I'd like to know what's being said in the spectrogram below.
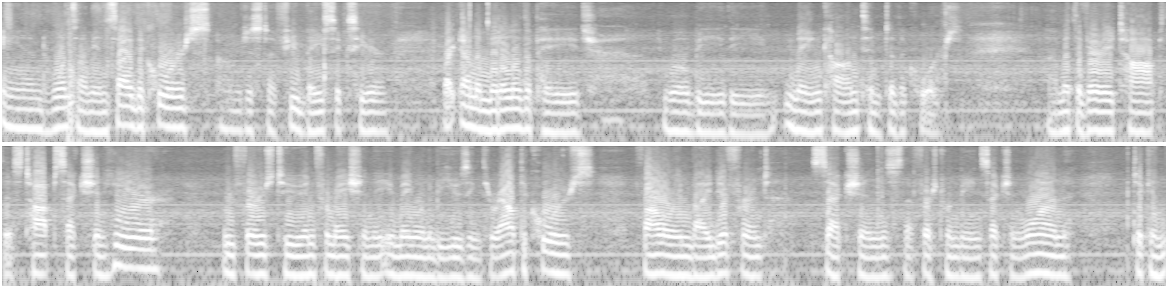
And once I'm inside the course, um, just a few basics here. Right down the middle of the page will be the main content of the course. Um, at the very top, this top section here refers to information that you may want to be using throughout the course, following by different sections, the first one being section 1, con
